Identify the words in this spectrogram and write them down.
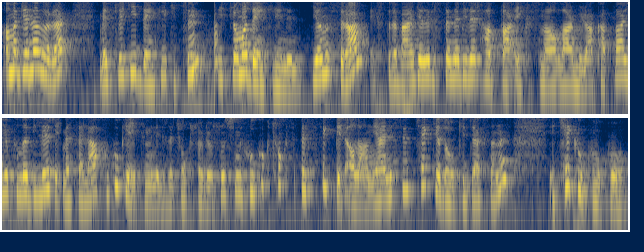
Ama genel olarak mesleki denklik için diploma denkliğinin yanı sıra ekstra belgeler istenebilir. Hatta ek sınavlar, mülakatlar yapılabilir. Mesela hukuk eğitimini bize çok soruyorsunuz. Şimdi hukuk çok spesifik bir alan. Yani siz Çekya'da okuyacaksanız e, Çek hukuku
